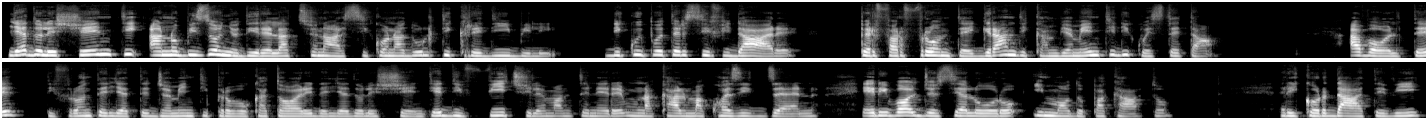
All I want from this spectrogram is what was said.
Gli adolescenti hanno bisogno di relazionarsi con adulti credibili, di cui potersi fidare, per far fronte ai grandi cambiamenti di questa età. A volte, di fronte agli atteggiamenti provocatori degli adolescenti, è difficile mantenere una calma quasi zen e rivolgersi a loro in modo pacato. Ricordatevi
